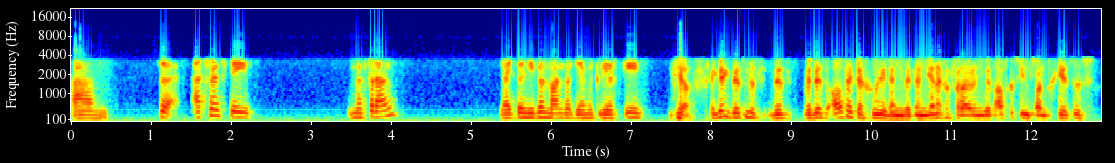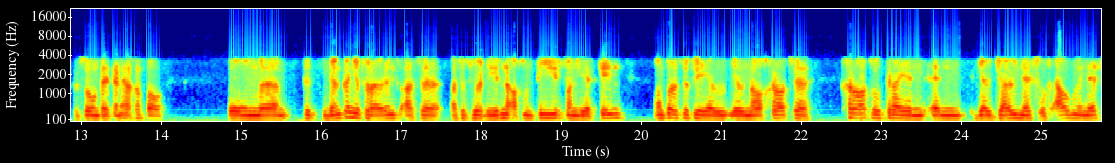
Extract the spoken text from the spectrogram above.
Ehm um, so ek sê mevrou jy het 'n nuwe man wat jy moet leer ken. Ja, ek dink dis mis dis dit is altyd 'n goeie ding met 'n enige verhouding wat afgesien van geestesgesondheid in elk geval om uh, te dink aan jou verhoudings as 'n as 'n voortdurende avontuur van leer ken amper asof jy jou jou nagraadse graad wil kry in in jou Jonas of Elmonis.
